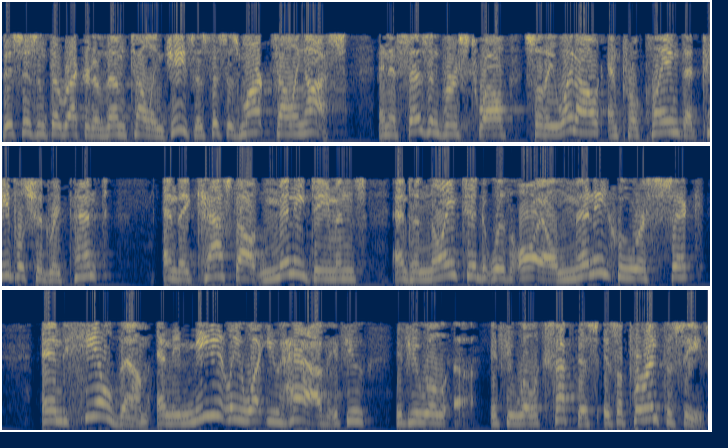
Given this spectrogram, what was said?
This isn't the record of them telling Jesus, this is Mark telling us. And it says in verse 12, So they went out and proclaimed that people should repent, and they cast out many demons, and anointed with oil many who were sick, and healed them. And immediately what you have, if you, if you will, uh, if you will accept this, is a parenthesis.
